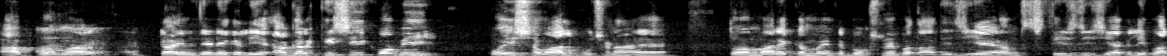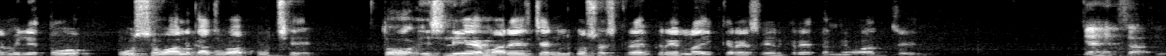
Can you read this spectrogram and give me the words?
आपको हमारा टाइम देने के लिए। अगर किसी को भी कोई सवाल पूछना है तो हमारे कमेंट बॉक्स में बता दीजिए, हम सतीश जी से अगली बार मिले तो उस सवाल का जवाब पूछे। तो इसलिए हमारे चैनल को सब्सक्राइब करें लाइक करें शेयर करें। धन्यवाद। जय हिंद। जय हिंद, साथी।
